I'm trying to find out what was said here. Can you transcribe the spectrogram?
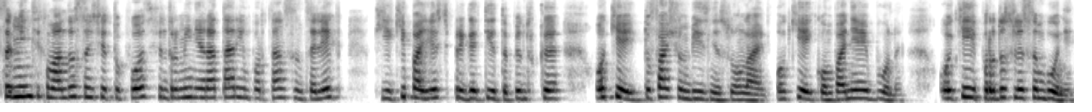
Să minte că m-am dus în tu poți, pentru mine era tare important să înțeleg că echipa este pregătită, pentru că, ok, tu faci un business online, ok, compania e bună, ok, produsele sunt bune,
